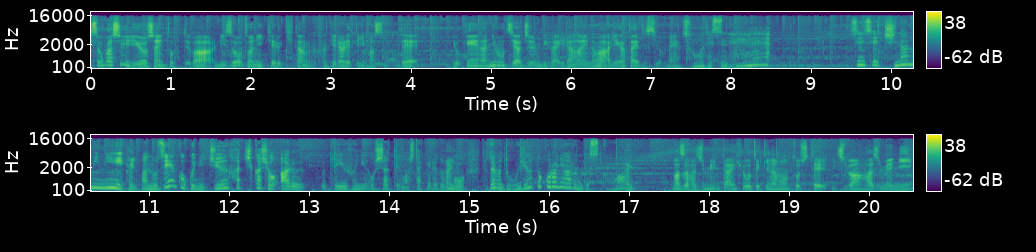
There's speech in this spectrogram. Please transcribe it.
忙しい利用者にとってはリゾートに行ける期間が限られていますので余計な荷物や準備がいらないのはありがたいですよね。そうですね。先生ちなみに、はい。あの全国に18カ所あるっていうふうにおっしゃってましたけれども、例えばどういうところにあるんですか、はい。まずはじめに代表的なものとして一番初めに、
